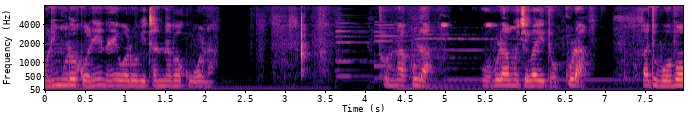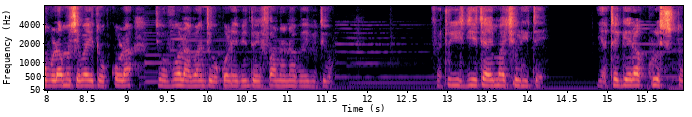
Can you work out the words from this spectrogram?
Oli mulokole naye waliwo bitannaba kuwona tonakula obulamu kyebayita okukula. Kati bwoba obulamu kyebayita okukola tyova olaba nti okola ebintu ebifaanana bwe bityo. Fe tuyigiyita immaturity yategeera kristo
